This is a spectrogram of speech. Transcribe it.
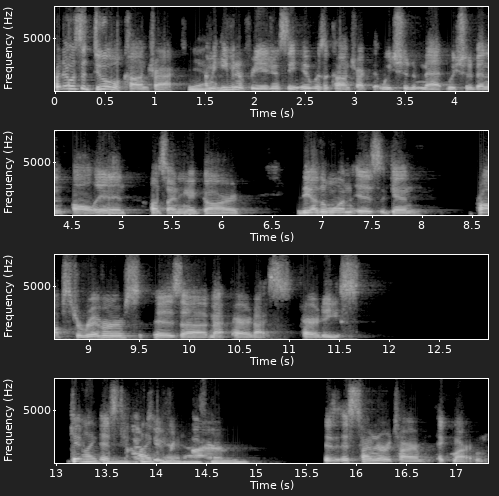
but it was a doable contract. Yeah. I mean, even in free agency, it was a contract that we should have met. We should have been all in on signing a guard. The other one is again, props to Rivers is uh, Matt Paradise. Paradise. Get, like, it's time like to Paradise, retire. It's, it's time to retire Nick Martin.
